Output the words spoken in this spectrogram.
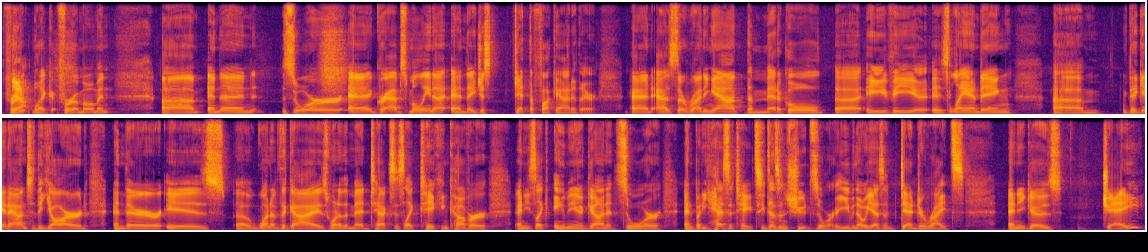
for Yeah. like for a moment, um, and then Zor uh, grabs Melina, and they just get the fuck out of there. And as they're running out, the medical uh, AV is landing. Um, they get out into the yard, and there is uh, one of the guys, one of the med techs, is like taking cover, and he's like aiming a gun at Zor, and but he hesitates. He doesn't shoot Zor, even though he has him dead to rights. And he goes, "Jay."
